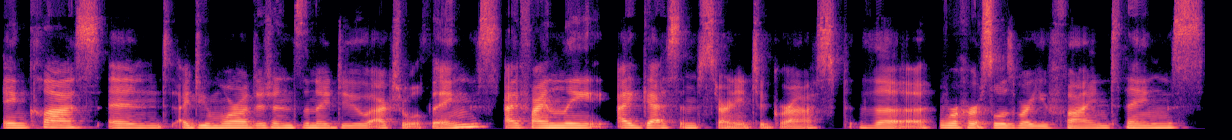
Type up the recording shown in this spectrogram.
in class and I do more auditions than I do actual things, I finally, I guess, I'm starting to grasp the rehearsal is where you find things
